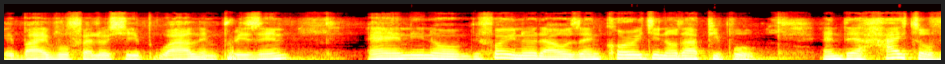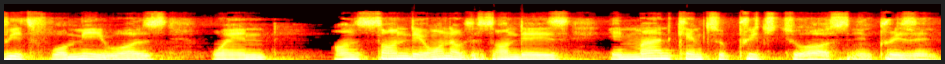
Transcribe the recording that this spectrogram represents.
a bible fellowship while in prison. And you know before you know that i was encouraging other people. And the height of it for me was when on sunday one of the sundays a man came to preach to us in prison.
